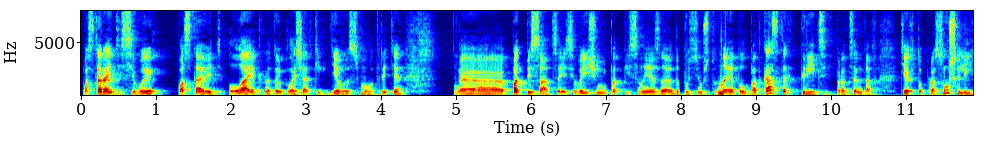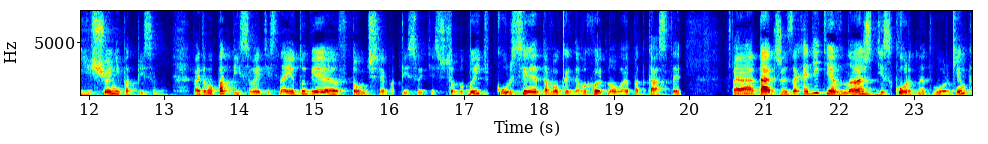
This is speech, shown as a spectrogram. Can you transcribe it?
постарайтесь вы поставить лайк на той площадке, где вы смотрите. Э, подписаться, если вы еще не подписаны. Я знаю, допустим, что на Apple подкастах 30% тех, кто прослушали, еще не подписаны. Поэтому подписывайтесь. На YouTube в том числе подписывайтесь, чтобы быть в курсе того, когда выходят новые подкасты. Э, также заходите в наш Discord Networking.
